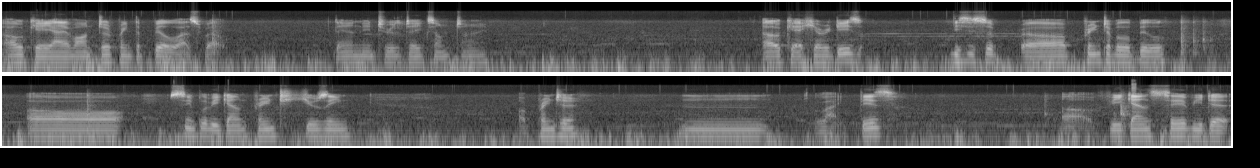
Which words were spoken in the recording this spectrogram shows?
Okay I want to print the bill as well. Then it will take some time. Okay here it is. This is a uh, printable bill. Uh, simply we can print using a printer. Mm, like this. Uh, we can save it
